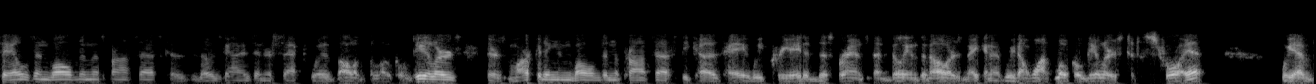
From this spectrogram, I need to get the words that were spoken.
sales involved in this process because those guys intersect with all of the local dealers. There's marketing involved in the process because, hey, we created this brand, spent billions of dollars making it. We don't want local dealers to destroy it. We have,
